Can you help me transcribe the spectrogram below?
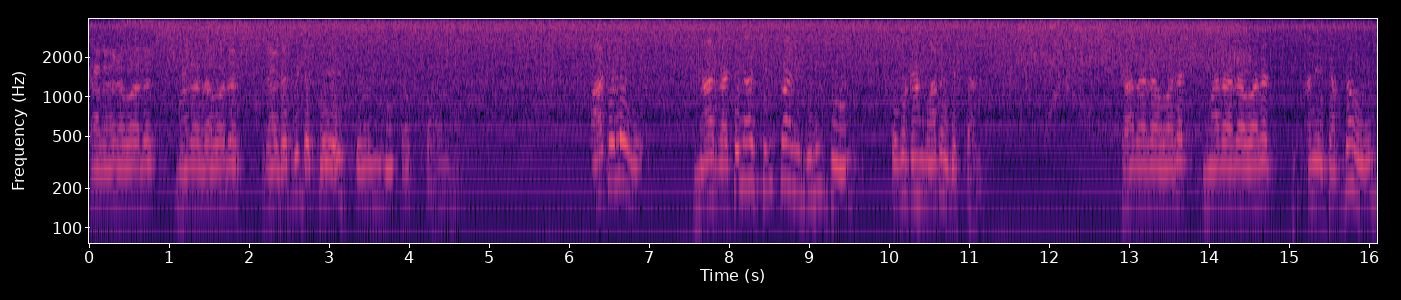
కరరవరత్ మరరవరత్ రడబిడ చేస్తుంది తప్ప. పాటలో నా రచనా శిల్పాన్ని గురించి ఒక రెండు మాటలు చెప్తాను. కరరవరత్ మరరవరత్ అనే శబ్దం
